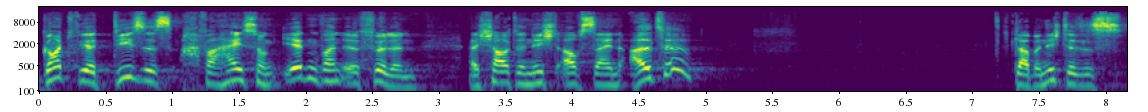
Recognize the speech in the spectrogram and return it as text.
Gott wird diese Verheißung irgendwann erfüllen. Er schaute nicht auf sein Alter. Ich glaube nicht, dass es,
